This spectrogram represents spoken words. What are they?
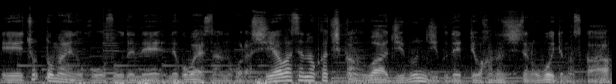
えーちょっと前の放送でね猫林さんのほら幸せの価値観は自分軸でってお話ししたの覚えてますか？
